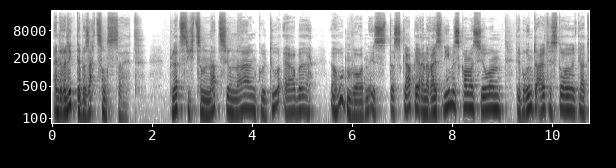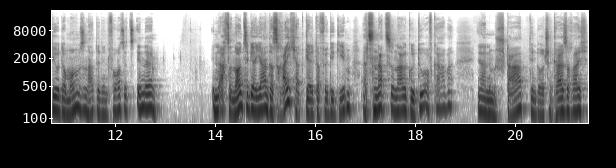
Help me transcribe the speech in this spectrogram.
ein Relikt der Besatzungszeit plötzlich zum nationalen Kulturerbe erhoben worden ist. Das gab ja eine Reichs-Limes-Kommission. Der berühmte Althistoriker Theodor Mommsen hatte den Vorsitz inne. In den 1890er Jahren, das Reich hat Geld dafür gegeben, als nationale Kulturaufgabe in einem Staat, dem Deutschen Kaiserreich,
